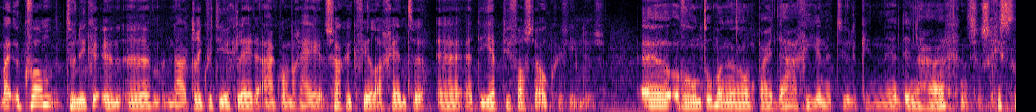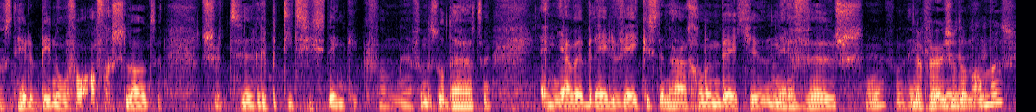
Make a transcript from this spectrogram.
maar u kwam, toen ik uh, nou, drie kwartier geleden aankwam rijden... zag ik veel agenten. die hebt u vast ook gezien dus. Uh, rondom en al een paar dagen hier natuurlijk in uh, Den Haag. En zoals gisteren was het hele Binnenhof al afgesloten. Een soort uh, repetities, denk ik, van, van de soldaten. En ja, we hebben de hele week is Den Haag al een beetje nerveus. Hè, Nerveuzer dan anders?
